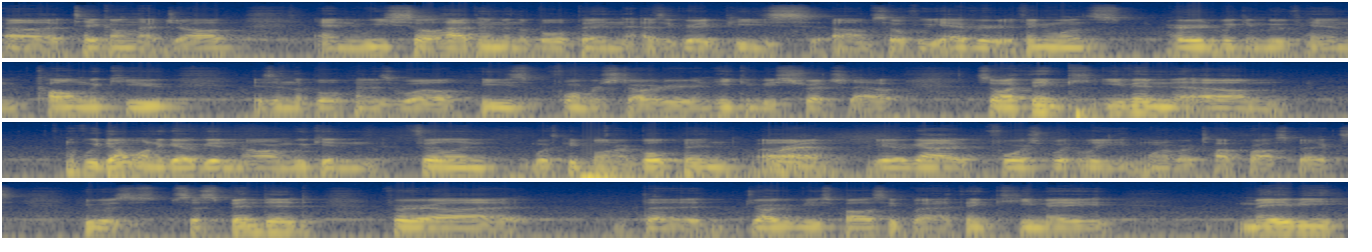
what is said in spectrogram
uh, take on that job, and we still have him in the bullpen as a great piece. Um, so if we ever, if anyone's hurt, we can move him. Collin McHugh is in the bullpen as well. He's former starter and he can be stretched out. So I think even. Um, if we don't want to go get an arm, we can fill in with people in our bullpen. Uh, Right. We have a guy, Forrest Whitley, one of our top prospects, who was suspended for uh, the drug abuse policy, but I think he may maybe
